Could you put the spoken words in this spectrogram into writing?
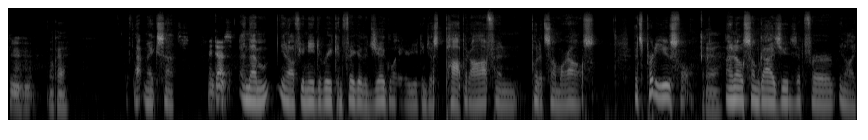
hmm okay If that makes sense. It does. And then you know if you need to reconfigure the jig later, you can just pop it off and put it somewhere else. It's pretty useful. yeah I know some guys use it for you know like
